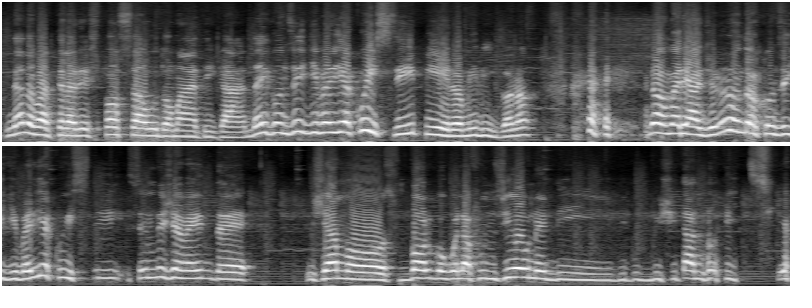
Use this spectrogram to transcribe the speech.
intanto parte la risposta automatica. Dai consigli per gli acquisti? Piero, mi dicono. no, Mariangelo, non do consigli per gli acquisti, semplicemente diciamo svolgo quella funzione di, di pubblicità notizia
